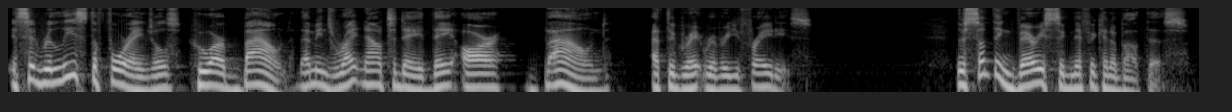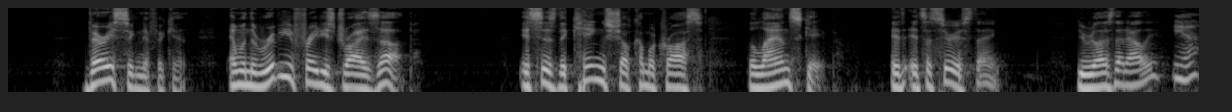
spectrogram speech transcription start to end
It said, Release the four angels who are bound. That means right now, today, they are bound at the great river Euphrates. There's something very significant about this. Very significant. And when the river Euphrates dries up, it says the kings shall come across the landscape. It, it's a serious thing. Do you realize that, Allie? Yeah.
